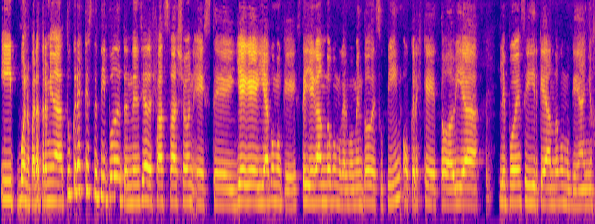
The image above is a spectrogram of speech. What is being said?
Y bueno, para terminar, ¿tú crees que este tipo de tendencia de fast fashion este, llegue ya como que esté llegando como que al momento de su fin o crees que todavía le pueden seguir quedando como que años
